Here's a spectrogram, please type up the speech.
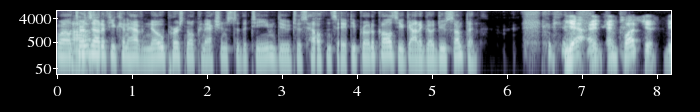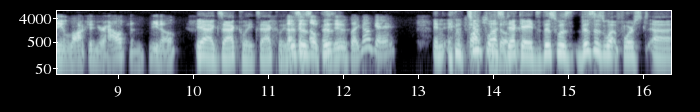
Well, it turns um, out if you can have no personal connections to the team due to health and safety protocols, you got to go do something. yeah, and, and plus just being locked in your house and you know. Yeah, exactly, exactly. Nothing this is else this, to do. It's like okay, in, in two plus decades this was this is what forced uh,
